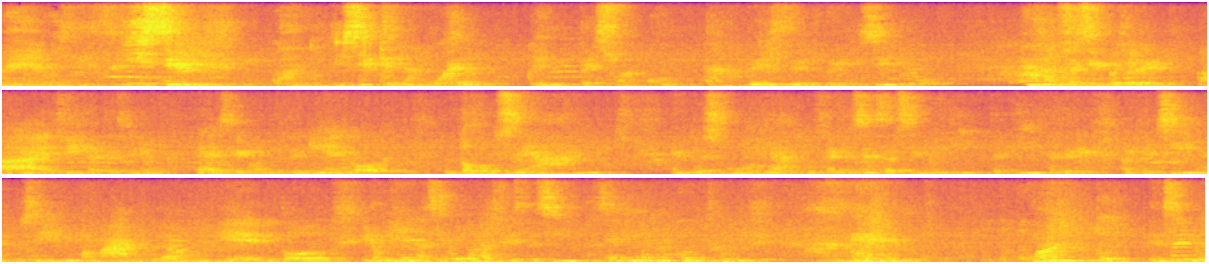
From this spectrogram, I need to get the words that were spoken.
pero es difícil. Cuando dice que la mujer empezó a contar desde el principio, no sé si empezó a decir, ay, fíjate, señor, es que cuando tenía yo 12 años, empezó ya, pues empecé a ser señorita, fíjate que al principio, pues sí, mi mamá me cuidaba muy bien y todo, y lo bien hacía yo las fiestecitas, y ahí iba yo con ¿Cuánto, en serio,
